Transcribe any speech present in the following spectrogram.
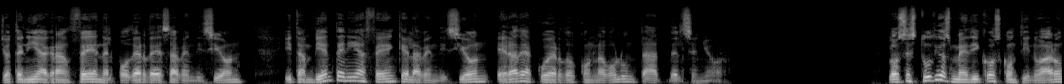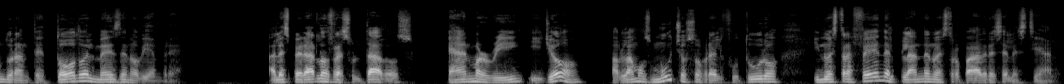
Yo tenía gran fe en el poder de esa bendición y también tenía fe en que la bendición era de acuerdo con la voluntad del Señor. Los estudios médicos continuaron durante todo el mes de noviembre. Al esperar los resultados, Anne-Marie y yo hablamos mucho sobre el futuro y nuestra fe en el plan de nuestro Padre Celestial.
